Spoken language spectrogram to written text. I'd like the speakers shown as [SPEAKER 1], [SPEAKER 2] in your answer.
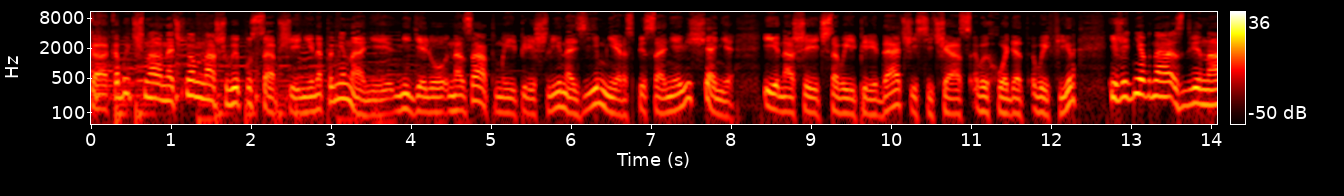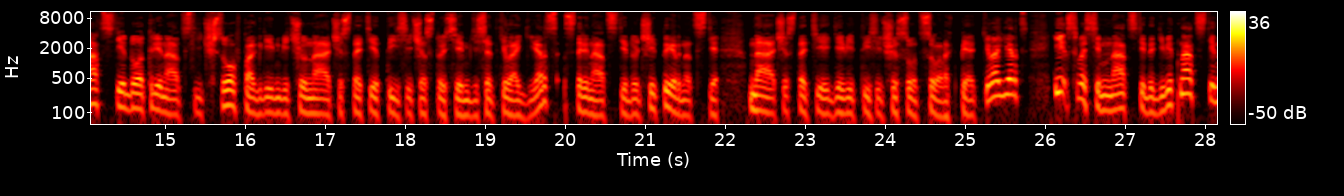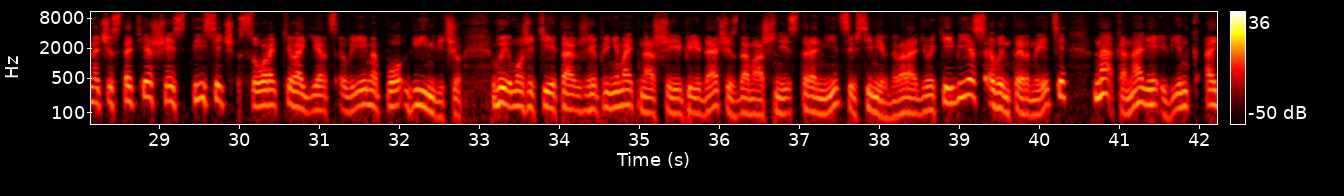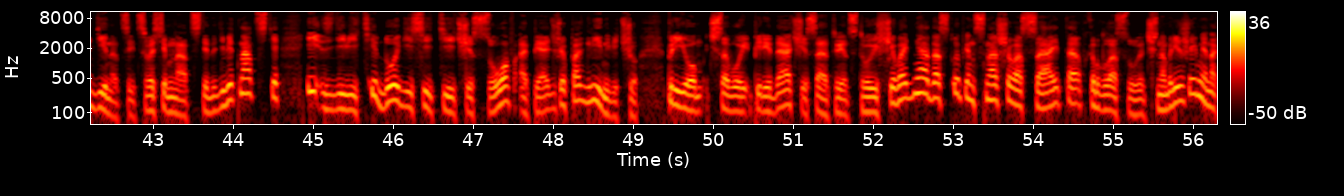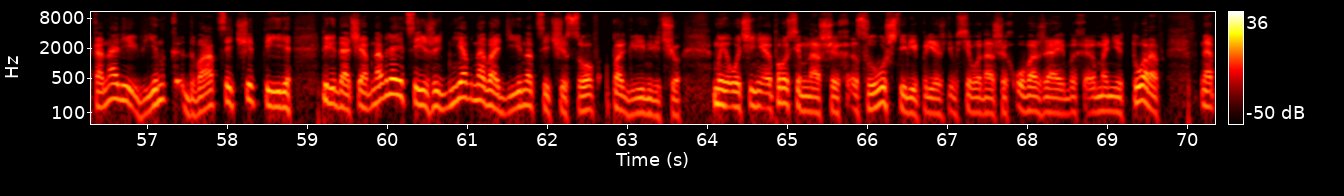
[SPEAKER 1] Как обычно, начнем наш выпуск сообщений и напоминаний. Неделю назад мы перешли на зимнее расписание вещания, и наши часовые передачи сейчас выходят в эфир ежедневно с 12 до 13 часов по Гринвичу на частоте 1170 кГц, с 13 до 14 на частоте 9645 кГц и с 18 до 19 на частоте 6000 40 кГц время по Гринвичу. Вы можете также принимать наши передачи с домашней страницы Всемирного радио КБС в интернете на канале Винк 11 с 18 до 19 и с 9 до 10 часов, опять же, по Гринвичу. Прием часовой передачи соответствующего дня доступен с нашего сайта в круглосуточном режиме на канале Винк 24. Передача обновляется ежедневно в 11 часов по Гринвичу. Мы очень просим наших слушателей, прежде всего наших уважаемых мониторов,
